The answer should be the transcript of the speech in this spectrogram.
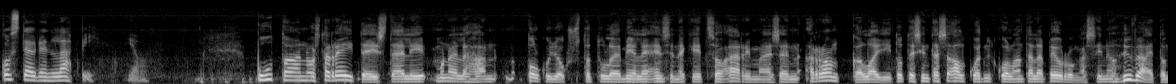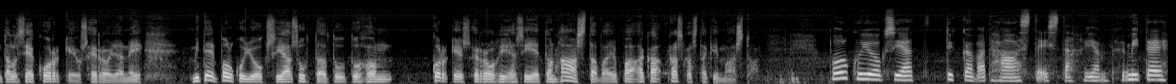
kosteuden läpi. Joo. Puhutaan noista reiteistä, eli monellehan polkujuoksusta tulee mieleen ensinnäkin, että se on äärimmäisen rankka laji. Totesin tässä alkuun, että nyt kun ollaan täällä Peurungassa, niin on hyvä, että on tällaisia korkeuseroja. Niin miten polkujuoksija suhtautuu tuohon korkeuseroihin ja siihen, että on haastava, jopa aika raskastakin maastoa? Polkujuoksijat tykkäävät haasteista ja miten,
